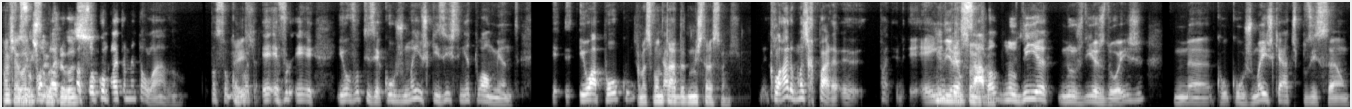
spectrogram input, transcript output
vamos fazer complet, passou completamente ao lado. Passou é completamente. É, é, é, eu vou te dizer, com os meios que existem atualmente, eu há pouco. Chama-se vontade de administrações. Claro, mas repara, eh, é impensável no dia, nos dias de hoje, na, com, com, os meios que há à disposição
